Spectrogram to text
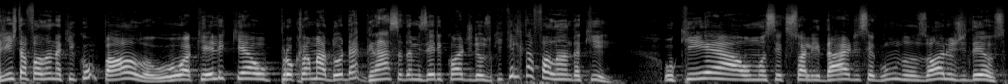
A gente está falando aqui com Paulo, o, aquele que é o proclamador da graça, da misericórdia de Deus. O que, que ele está falando aqui? O que é a homossexualidade segundo os olhos de Deus?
